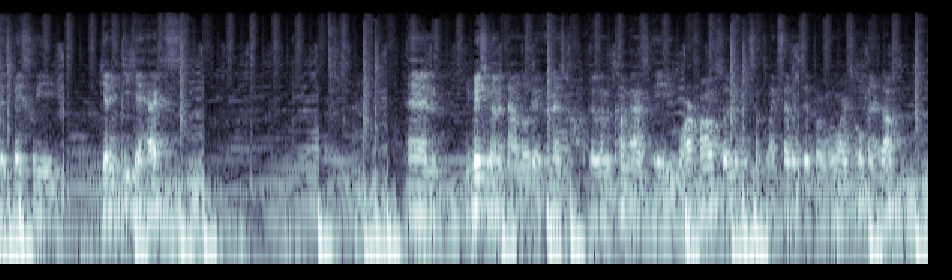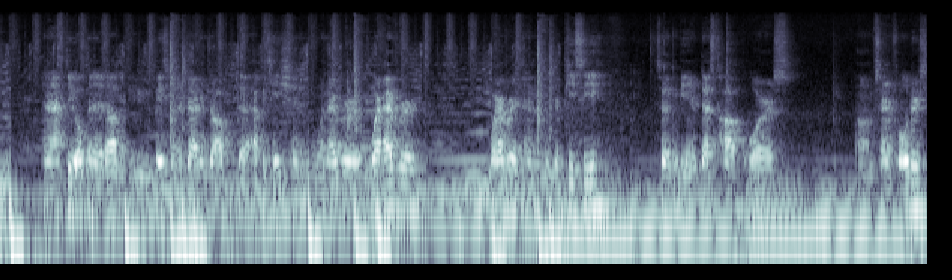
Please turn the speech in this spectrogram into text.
is basically getting PK Hex, and you're basically gonna download it, and it's, it's gonna come as a RAR file, so you're gonna need something like 7-zip or WinRAR to open it up. And after you open it up, you basically gonna drag and drop the application whenever, wherever, wherever in your PC. So it can be in your desktop or um, certain folders.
